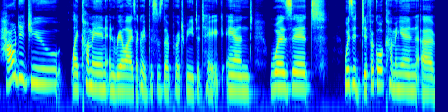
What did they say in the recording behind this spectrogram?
how did you like come in and realize like okay this is the approach we need to take and was it was it difficult coming in uh,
